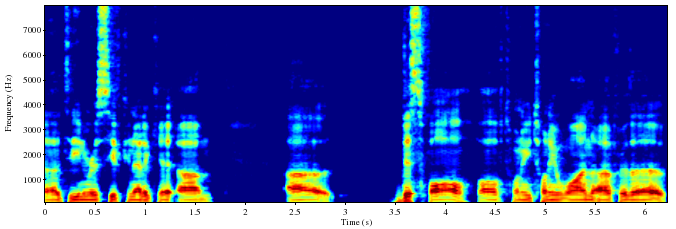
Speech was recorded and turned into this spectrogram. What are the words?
to the University of Connecticut um, this fall, fall of 2021. Uh, for the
